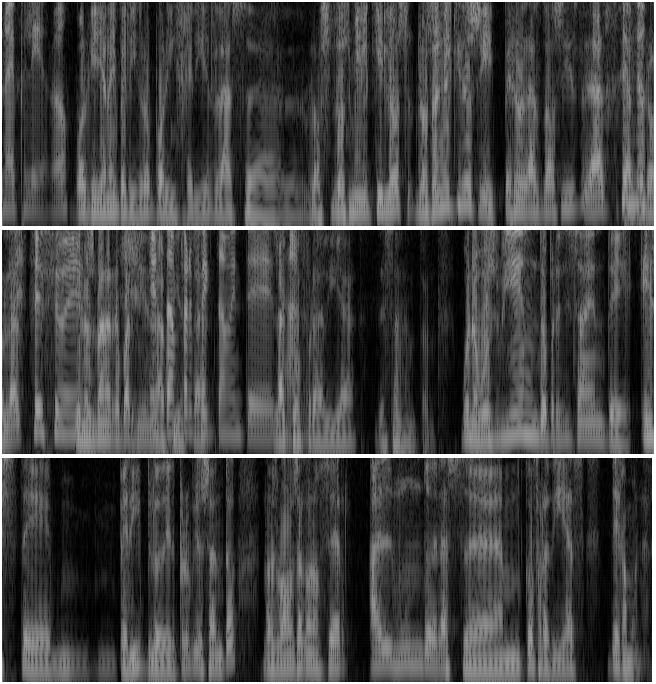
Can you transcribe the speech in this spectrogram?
no hay peligro. Porque ya no hay peligro por ingerir las, los 2.000 kilos. Los 2.000 kilos sí, pero las dosis, las cacerolas que nos van a repartir en la fiesta. perfectamente La cofradía de San Antón. Bueno, pues viendo precisamente este mm, periplo del propio santo, nos vamos a conocer al mundo de las em, cofradías de Gamonal.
